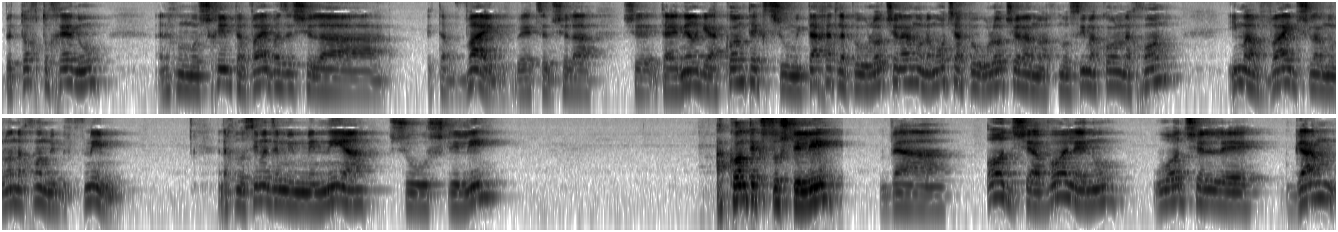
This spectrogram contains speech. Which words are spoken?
בתוך תוכנו, אנחנו מושכים את ה-vibe הזה של ה... את ה-vibe בעצם של ה... ש... את האנרגיה, ה-context שהוא מתחת לפעולות שלנו, למרות שהפעולות שלנו, אנחנו עושים הכל נכון, אם ה-vibe שלנו לא נכון מבפנים, אנחנו עושים את זה ממניע שהוא שלילי, ה-context הוא שלילי, והעוד שיבוא אלינו הוא עוד של אה, גם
